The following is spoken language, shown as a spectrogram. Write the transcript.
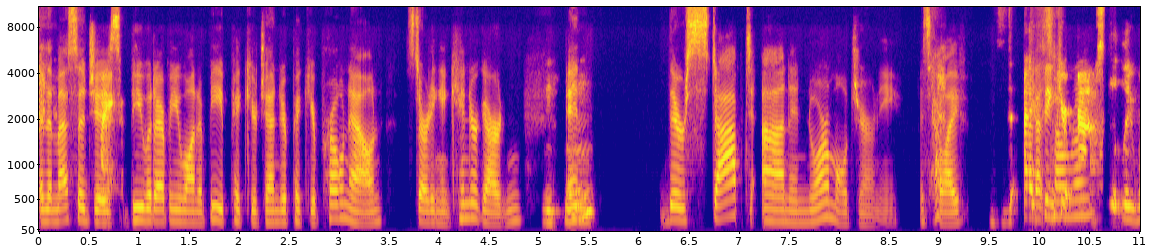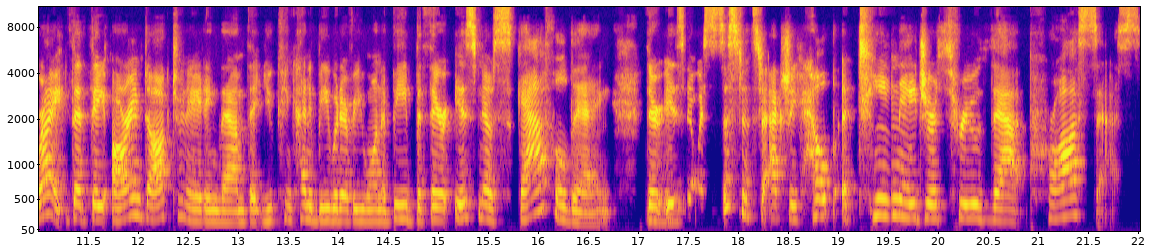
And the message is be whatever you want to be, pick your gender, pick your pronoun, starting in kindergarten. Mm-hmm. And they're stopped on a normal journey, is how I I think you're right? absolutely right that they are indoctrinating them that you can kind of be whatever you want to be, but there is no scaffolding. There mm-hmm. is no assistance to actually help a teenager through that process.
